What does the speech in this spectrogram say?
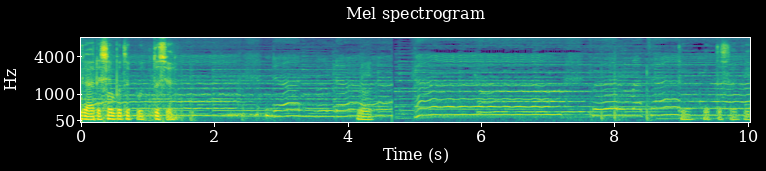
garisnya putus-putus ya. Nih. Tuh putus lagi.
